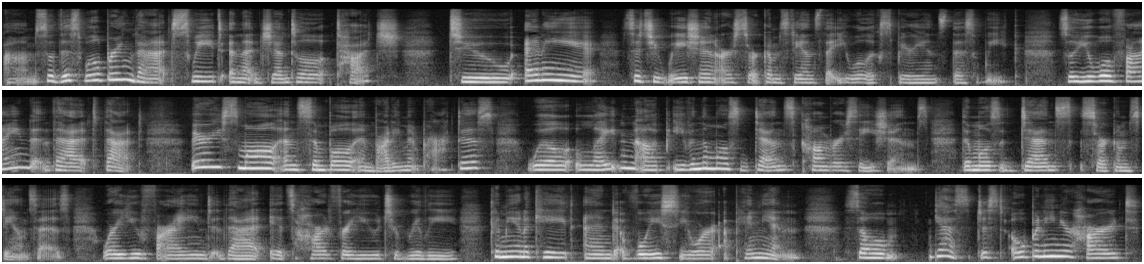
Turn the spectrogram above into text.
Um, so, this will bring that sweet and that gentle touch to any situation or circumstance that you will experience this week. So you will find that that very small and simple embodiment practice will lighten up even the most dense conversations, the most dense circumstances where you find that it's hard for you to really communicate and voice your opinion. So, yes, just opening your heart.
